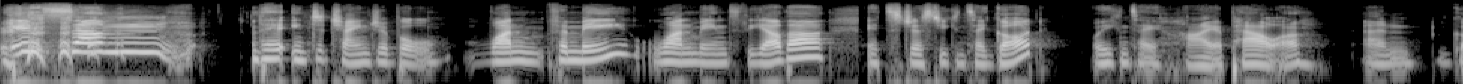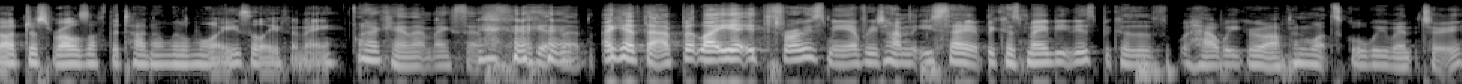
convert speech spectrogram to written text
it's um, they're interchangeable. One for me, one means the other. It's just you can say God or you can say higher power and God just rolls off the tongue a little more easily for me. Okay, that makes sense. I get that. I get that. But like, yeah, it throws me every time that you say it because maybe it is because of how we grew up and what school we went to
